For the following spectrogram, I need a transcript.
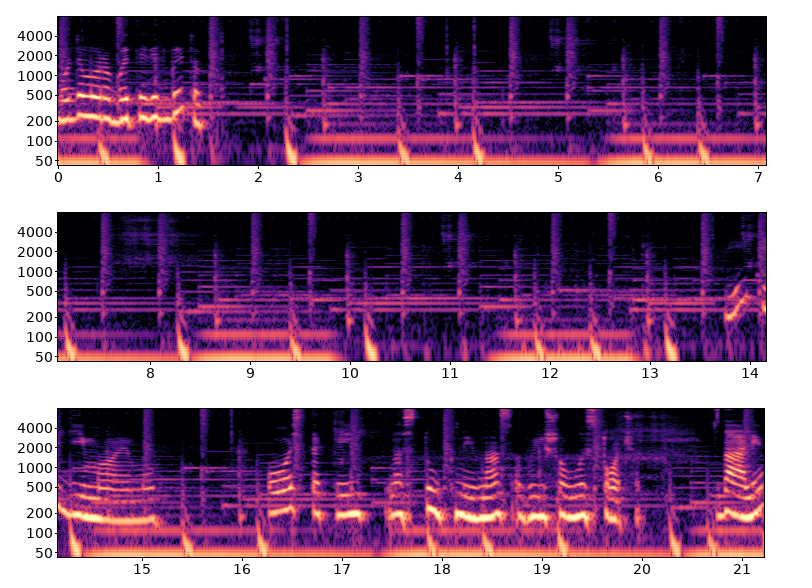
будемо робити відбиток. І підіймаємо. Ось такий наступний в нас вийшов листочок. Далі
